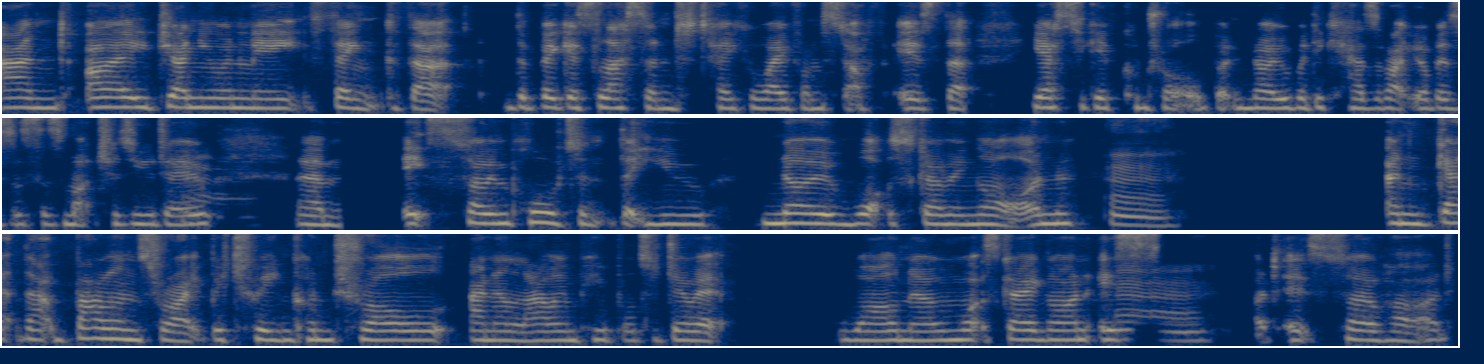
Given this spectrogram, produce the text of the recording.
and I genuinely think that the biggest lesson to take away from stuff is that yes, you give control, but nobody cares about your business as much as you do. Um, it's so important that you know what's going on Mm, and get that balance right between control and allowing people to do it while knowing what's going on. It's mm. It's so hard.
